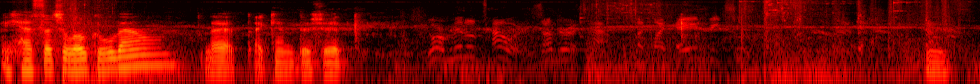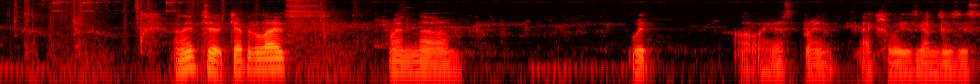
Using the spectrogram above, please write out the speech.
it has such a low cooldown that I can't do shit. Hmm. I need to capitalize when um, with oh he has brain. Actually he's gonna just use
